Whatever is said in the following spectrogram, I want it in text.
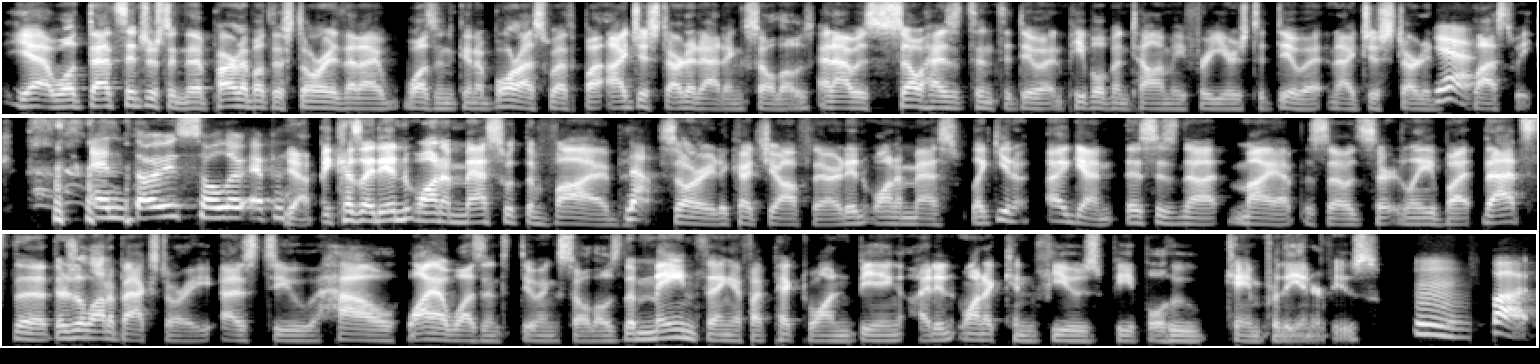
Yeah, well, that's interesting. The part about the story that I wasn't going to bore us with, but I just started adding solos and I was so hesitant to do it. And people have been telling me for years to do it. And I just started Yeah. last week. and those solo episodes. Yeah, because I didn't want to mess with the vibe. No. Sorry to cut you off there. I didn't want to mess like, you know, again, this is not my episode certainly, but that's the there's a lot of backstory as to how why I wasn't doing solos. The main thing if I picked one being I didn't want to confuse people who came for the interviews. Mm. But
